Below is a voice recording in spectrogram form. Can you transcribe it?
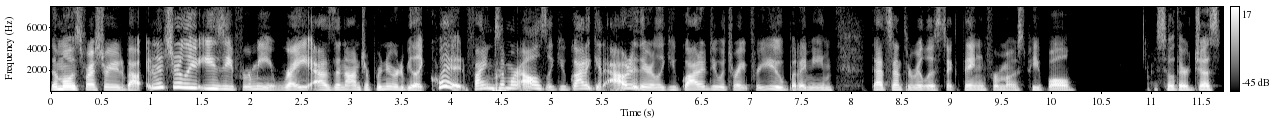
the most frustrated about. And it's really easy for me, right, as an entrepreneur to be like, quit, find right. somewhere else. Like you've got to get out of there. Like you've got to do what's right for you. But I mean, that's not the realistic thing for most people. So they're just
